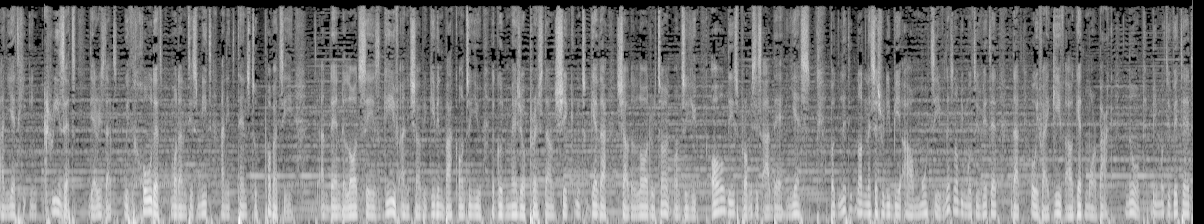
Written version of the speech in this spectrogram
and yet He increaseth. There is that withholdeth more than it is meet, and it tends to poverty. And then the Lord says, Give, and it shall be given back unto you. A good measure, pressed down, shaken together, shall the Lord return unto you. All these promises are there, yes, but let it not necessarily be our motive. Let's not be motivated that, oh, if I give, I'll get more back. No, be motivated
